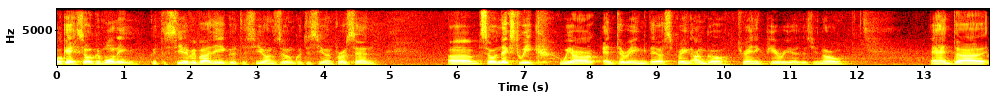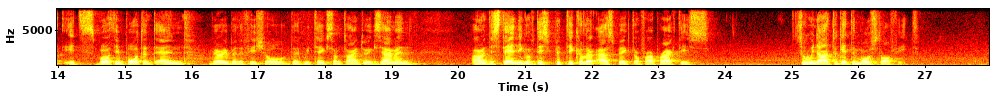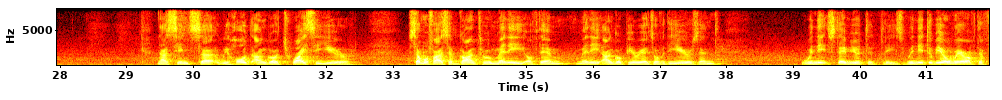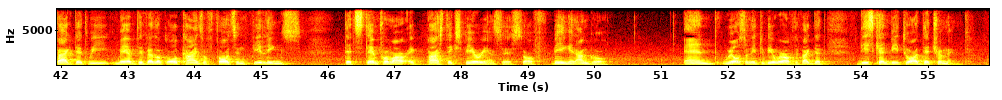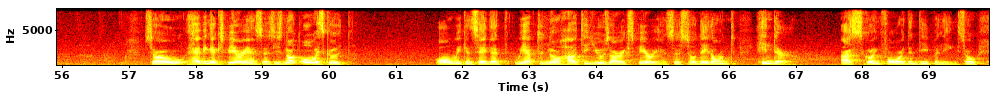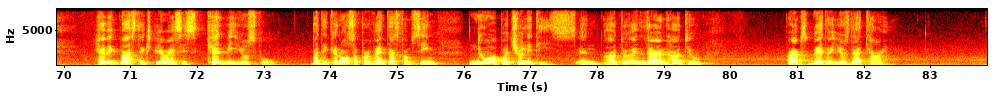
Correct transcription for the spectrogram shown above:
Okay, so good morning. Good to see everybody. Good to see you on Zoom. Good to see you in person. Um, so next week we are entering the spring Ango training period, as you know, and uh, it's both important and very beneficial that we take some time to examine our understanding of this particular aspect of our practice, so we know how to get the most of it. Now, since uh, we hold Ango twice a year, some of us have gone through many of them, many Ango periods over the years, and we need stay muted, please. We need to be aware of the fact that we may have developed all kinds of thoughts and feelings that stem from our past experiences of being in Ango. And we also need to be aware of the fact that this can be to our detriment. So having experiences is not always good. Or we can say that we have to know how to use our experiences so they don't hinder us going forward and deepening. So having past experiences can be useful, but it can also prevent us from seeing new opportunities and how to and learn how to perhaps better use that time.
